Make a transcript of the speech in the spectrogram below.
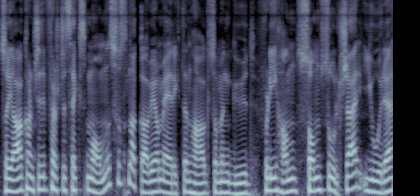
så ja, kanskje de første seks månedene så snakka vi om Erik Den Haag som en gud, fordi han, som Solskjær, gjorde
